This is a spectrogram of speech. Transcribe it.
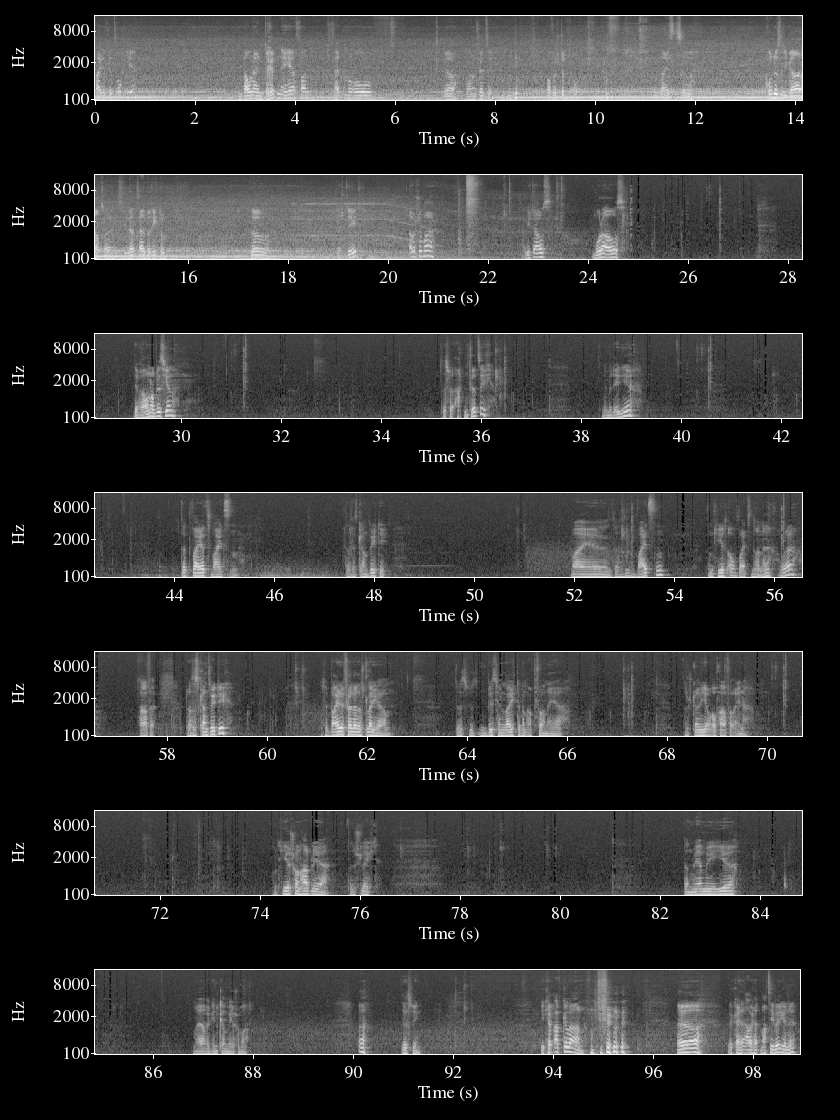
Zweites jetzt auch hier. Und bauen einen dritten her von Feld Nummer ja, 49. hoffe, das stimmt auch. Meistens so. Grunde ist egal, Hauptsache ist die selbe Richtung. So. Da steht. Auch schon mal. Licht aus. Motor aus. Der braucht noch ein bisschen. Das war 48. Nehmen wir den hier. Das war jetzt Weizen. Das ist ganz wichtig. Weil das ist Weizen und hier ist auch Weizen drin, ne? oder? Hafer. Das ist ganz wichtig, dass wir beide Felder das gleiche haben. Das wird ein bisschen leichter beim Abfahren her. Dann stellen wir auch auf Hafer ein. Hier schon halb leer. Das ist schlecht. Dann werden wir hier... Naja, beginnen können wir ja schon mal. Ah, deswegen. Ich habe abgeladen. ja, wer keine Arbeit hat, macht sich welche, ne?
